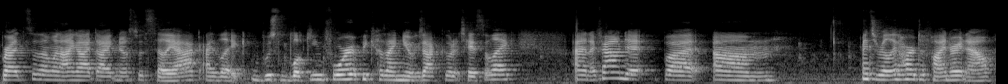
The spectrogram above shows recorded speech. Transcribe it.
bread. So then when I got diagnosed with celiac, I like was looking for it because I knew exactly what it tasted like. And I found it, but um, it's really hard to find right now.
